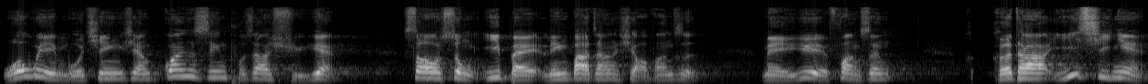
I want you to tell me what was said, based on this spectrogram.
我为母亲向观世音菩萨许愿，烧送一百零八张小房子，每月放生，和他一起念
